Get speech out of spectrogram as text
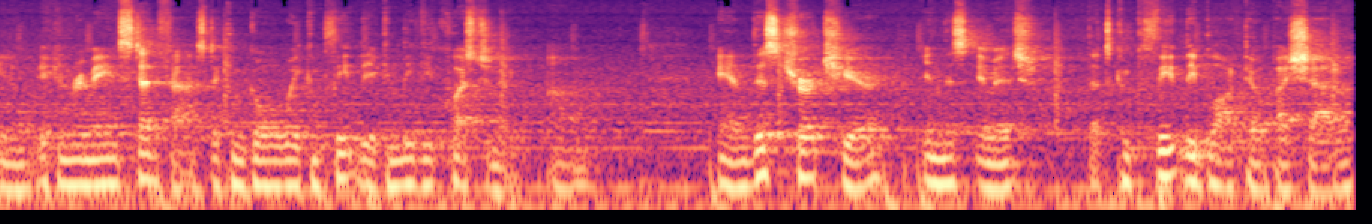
you know, it can remain steadfast. It can go away completely. It can leave you questioning. Um, and this church here, in this image, that's completely blocked out by shadow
